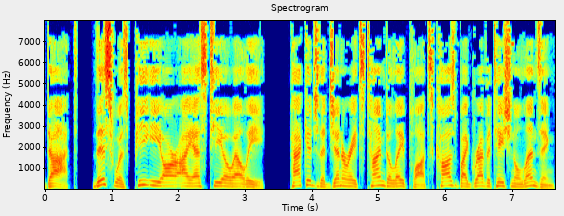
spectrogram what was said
Dot. This was PERISTOLE, package that generates time delay plots caused by gravitational lensing,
